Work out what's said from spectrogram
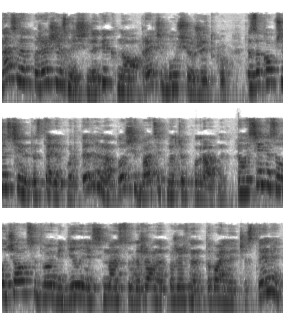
Внаслідок пожежі знищено вікно, речі бувші вжитку та закопчені стіни та стелі квартири на площі 20 метрів квадратних. До гасіння залучалося два відділення 17-ї державної пожежно-рятувальної частини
